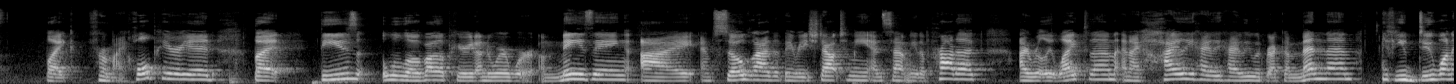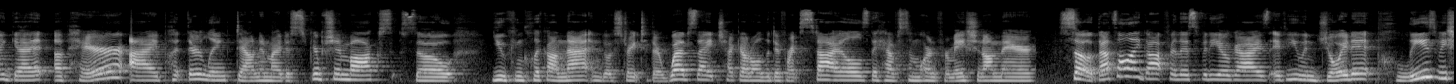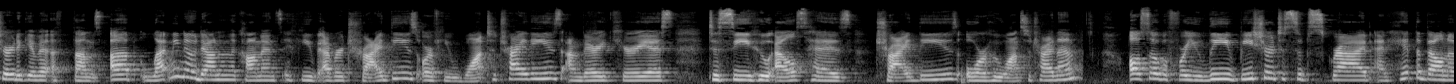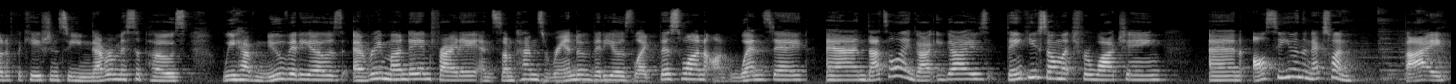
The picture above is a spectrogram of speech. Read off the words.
like for my whole period, but these Lilova period underwear were amazing. I am so glad that they reached out to me and sent me the product. I really liked them and I highly, highly, highly would recommend them. If you do want to get a pair, I put their link down in my description box. So you can click on that and go straight to their website, check out all the different styles. They have some more information on there. So that's all I got for this video, guys. If you enjoyed it, please be sure to give it a thumbs up. Let me know down in the comments if you've ever tried these or if you want to try these. I'm very curious to see who else has tried these or who wants to try them. Also, before you leave, be sure to subscribe and hit the bell notification so you never miss a post. We have new videos every Monday and Friday and sometimes random videos like this one on Wednesday. And that's all I got, you guys. Thank you so much for watching and I'll see you in the next one. Bye.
